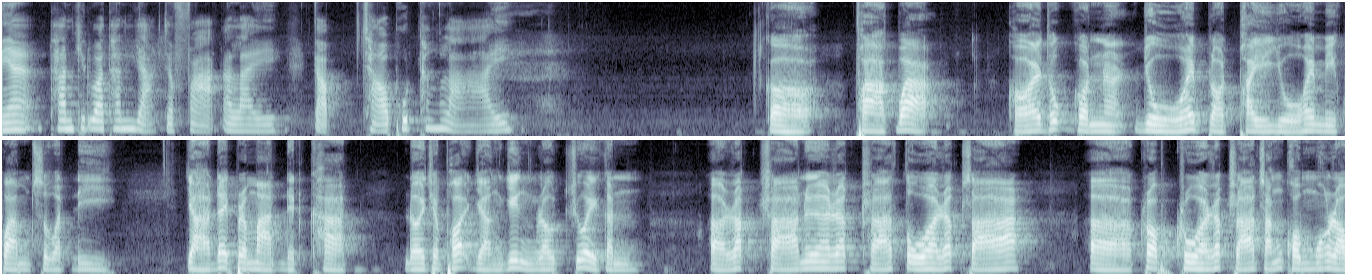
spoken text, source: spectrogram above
เนี่ยท่านคิดว่าท่านอยากจะฝากอะไรกับชาวพุทธทั้งหลาย ก็ฝากว่าขอให้ทุกคนนะอยู่ให้ปลอดภัยอยู่ให้มีความสวัสดี อย่าได้ประมาทเด็ดขาด โดยเฉพาะอย่างยิ่งเราช่วยกันเอ่อรักษาเนื้อรักษาตัวรักษาเอ่อ ครอบครัวรักษาสังคมของเรา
